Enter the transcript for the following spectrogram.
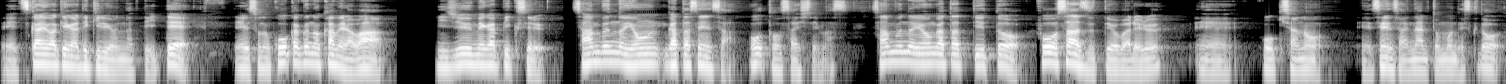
えー、使い分けができるようになっていて、えー、その広角のカメラは20メガピクセル、3分の4型センサーを搭載しています。3分の4型っていうと、フォーサーズって呼ばれる、え大きさのセンサーになると思うんですけど、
